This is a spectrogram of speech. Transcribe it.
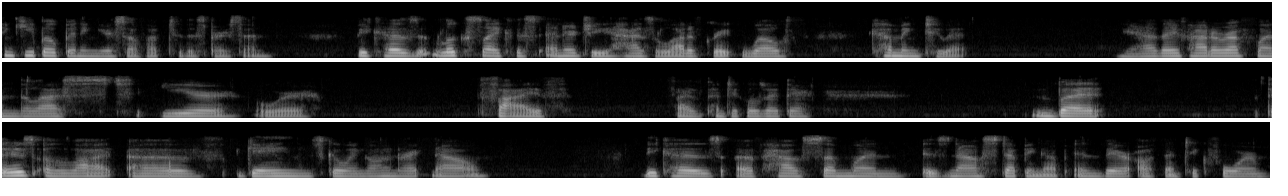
And keep opening yourself up to this person because it looks like this energy has a lot of great wealth coming to it. Yeah, they've had a rough one the last year or five. Five pentacles right there. But there's a lot of gains going on right now because of how someone is now stepping up in their authentic form.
